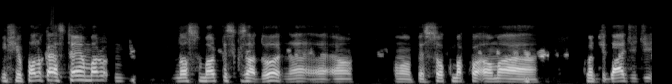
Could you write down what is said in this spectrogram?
enfim, o Paulo Castanha é o maior, nosso maior pesquisador, né, é, é uma pessoa com uma, uma quantidade de,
